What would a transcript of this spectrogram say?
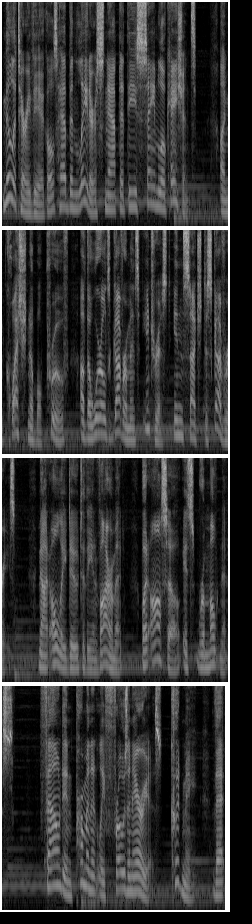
Military vehicles have been later snapped at these same locations, unquestionable proof of the world's government's interest in such discoveries, not only due to the environment, but also its remoteness. Found in permanently frozen areas could mean that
